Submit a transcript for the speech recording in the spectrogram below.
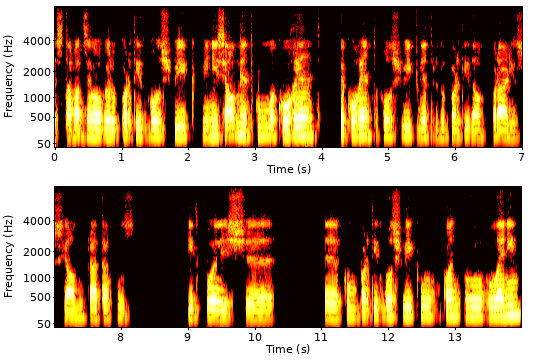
estava a desenvolver o Partido Bolchevique, inicialmente como uma corrente, a corrente bolchevique dentro do Partido Operário Social Democrata Russo, e depois como Partido Bolchevique, quando o, o Lenin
